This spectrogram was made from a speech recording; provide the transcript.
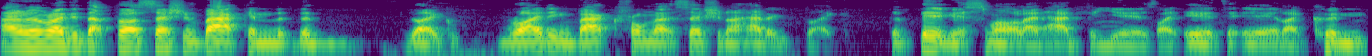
I remember I did that first session back, and the, the like riding back from that session, I had a like the biggest smile I'd had for years, like ear to ear, like couldn't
